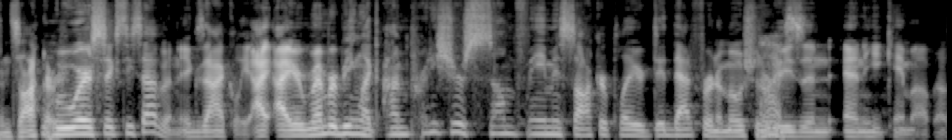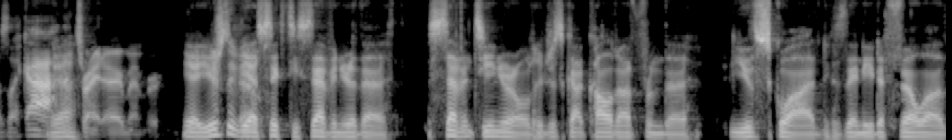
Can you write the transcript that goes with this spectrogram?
in soccer? Who wears 67? Exactly. I, I remember being like, I'm pretty sure some famous soccer player did that for an emotional Nice. reason, and he came up. I was like, ah, Yeah. that's right. I remember. yeah, usually if you have 67, you're the 17 year old who just got called up from the youth squad because they need to fill a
